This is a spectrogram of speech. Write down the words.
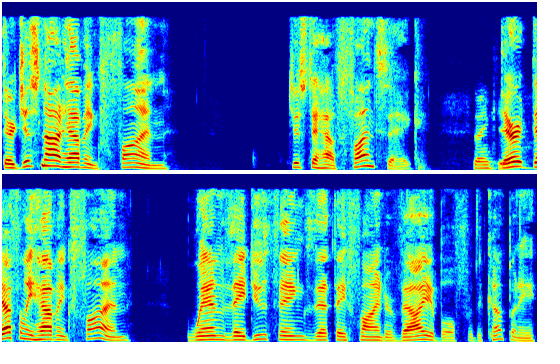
they're just not having fun just to have fun's sake. Thank you. They're definitely having fun when they do things that they find are valuable for the company.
